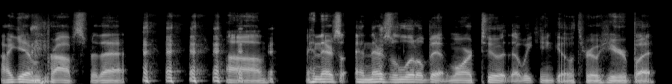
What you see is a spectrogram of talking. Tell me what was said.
I give them props for that. um, and there's and there's a little bit more to it that we can go through here but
